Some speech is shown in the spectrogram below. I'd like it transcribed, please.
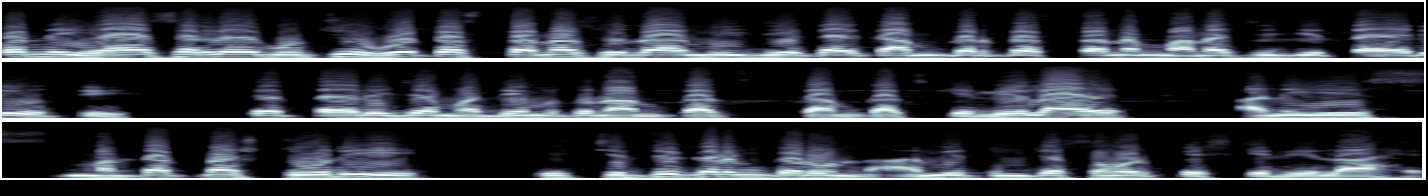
पण ह्या सगळ्या गोष्टी होत असताना सुद्धा आम्ही जे काही काम करत असताना मनाची जी तयारी होती त्या तयारीच्या माध्यमातून आमकाज कामकाज केलेलं आहे. आणि हे म्हणतात ना स्टोरी हे चित्रीकरण करून आम्ही तुमच्यासमोर पेश केलेलं आहे.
